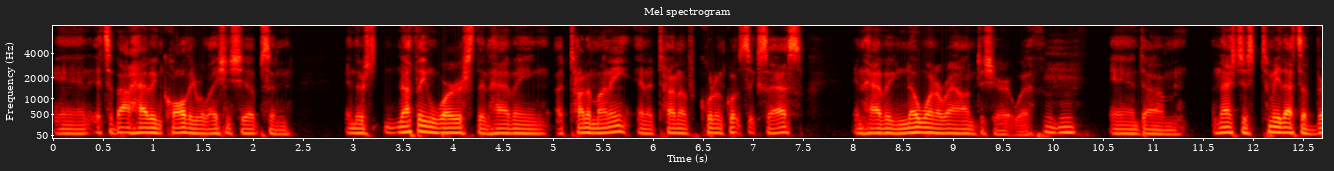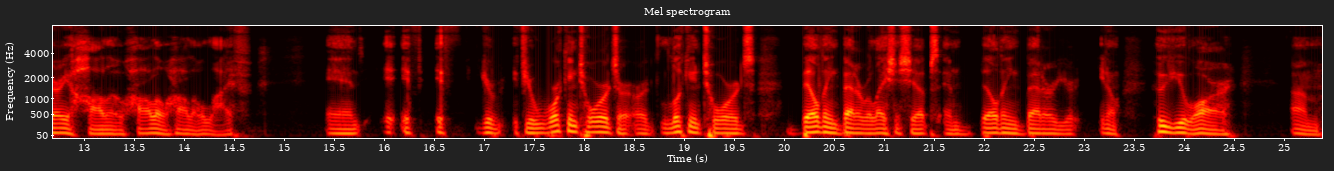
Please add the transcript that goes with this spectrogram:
and it's about having quality relationships and, and there's nothing worse than having a ton of money and a ton of quote unquote success and having no one around to share it with. Mm-hmm. and um and that's just to me that's a very hollow hollow hollow life and if if you're if you're working towards or, or looking towards building better relationships and building better your you know who you are um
